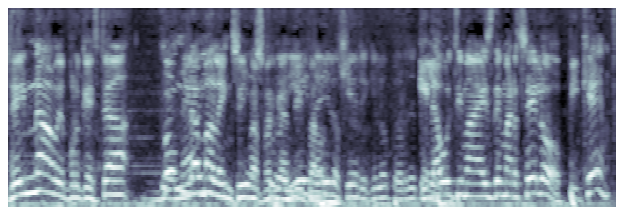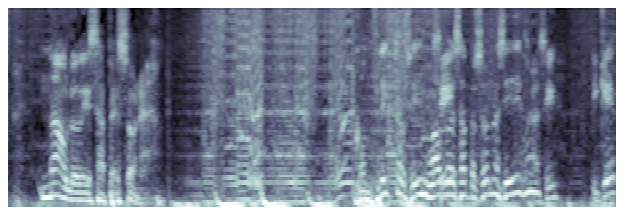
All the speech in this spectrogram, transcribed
de nave porque está con la mala encima Fernandito. Fernandito Nadie lo Alonso. quiere, que es lo peor de todo. Y la última es de Marcelo Piqué. No hablo de esa persona. Conflicto, sí, no hablo Sí. de esa persona, sí dijo. ¿Ah, sí? ¿Piqué?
